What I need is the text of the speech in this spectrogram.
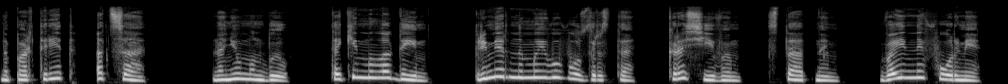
на портрет отца. На нем он был таким молодым, примерно моего возраста, красивым, статным, в военной форме,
